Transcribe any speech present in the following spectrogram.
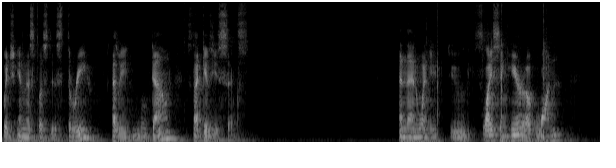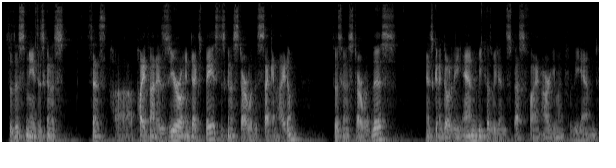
which in this list is three as we move down. So that gives you six. And then when you do the slicing here of one, so this means it's going to, since uh, Python is zero index based, it's going to start with the second item. So it's going to start with this, and it's going to go to the end because we didn't specify an argument for the end.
